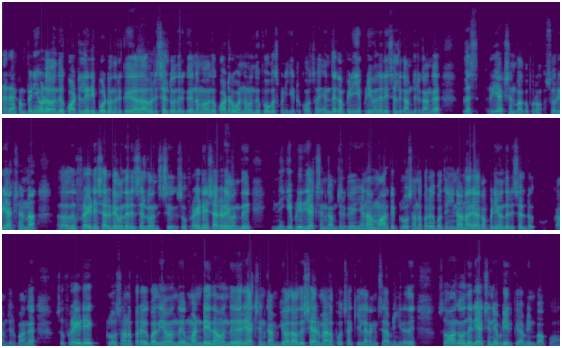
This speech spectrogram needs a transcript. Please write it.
நிறையா கம்பெனியோட வந்து குவார்டர்லி ரிப்போர்ட் வந்திருக்கு. அதாவது ரிசல்ட் வந்திருக்கு. நம்ம வந்து குவார்டர் ஒன்று வந்து ஃபோக்கஸ் பண்ணிக்கிட்டு இருக்கோம். ஸோ எந்த கம்பெனி எப்படி வந்து ரிசல்ட் காமிச்சிருக்காங்க, ப்ளஸ் ரியாக்ஷன் பார்க்க போகிறோம் ஸோ ரியாக்ஷன்னா அதாவது ஃப்ரைடே, சாட்டர்டே வந்து ரிசல்ட் வந்துச்சு. ஸோ ஃப்ரைடே, சாட்டர்டே வந்து இன்றைக்கி எப்படி ரியாக்ஷன் காமிச்சிருக்கு? ஏன்னா மார்க்கெட் க்ளோஸ் ஆன பிறகு பார்த்தீங்கன்னா, நிறையா கம்பெனி வந்து ரிசல்ட் காமிச்சிருப்பாங்க. ஸோ ஃப்ரைடே க்ளோஸ் ஆன பிறகு பார்த்தீங்கன்னா வந்து மண்டே தான் வந்து ரியாக்ஷன் காமிக்கும். அதாவது ஷேர் மேலே போச்சா, கீழே இறங்குச்சா அப்படிங்கிறது. ஸோ வாங்க வந்து ரியாக்ஷன் எப்படி இருக்குது அப்படின்னு பார்ப்போம்.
